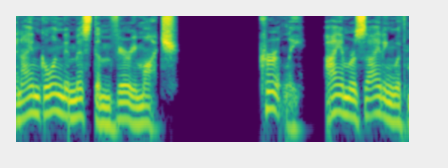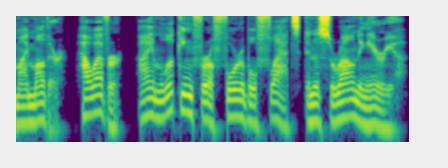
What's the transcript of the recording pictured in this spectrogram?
and I am going to miss them very much. Currently, I am residing with my mother, however, I am looking for affordable flats in the surrounding area.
